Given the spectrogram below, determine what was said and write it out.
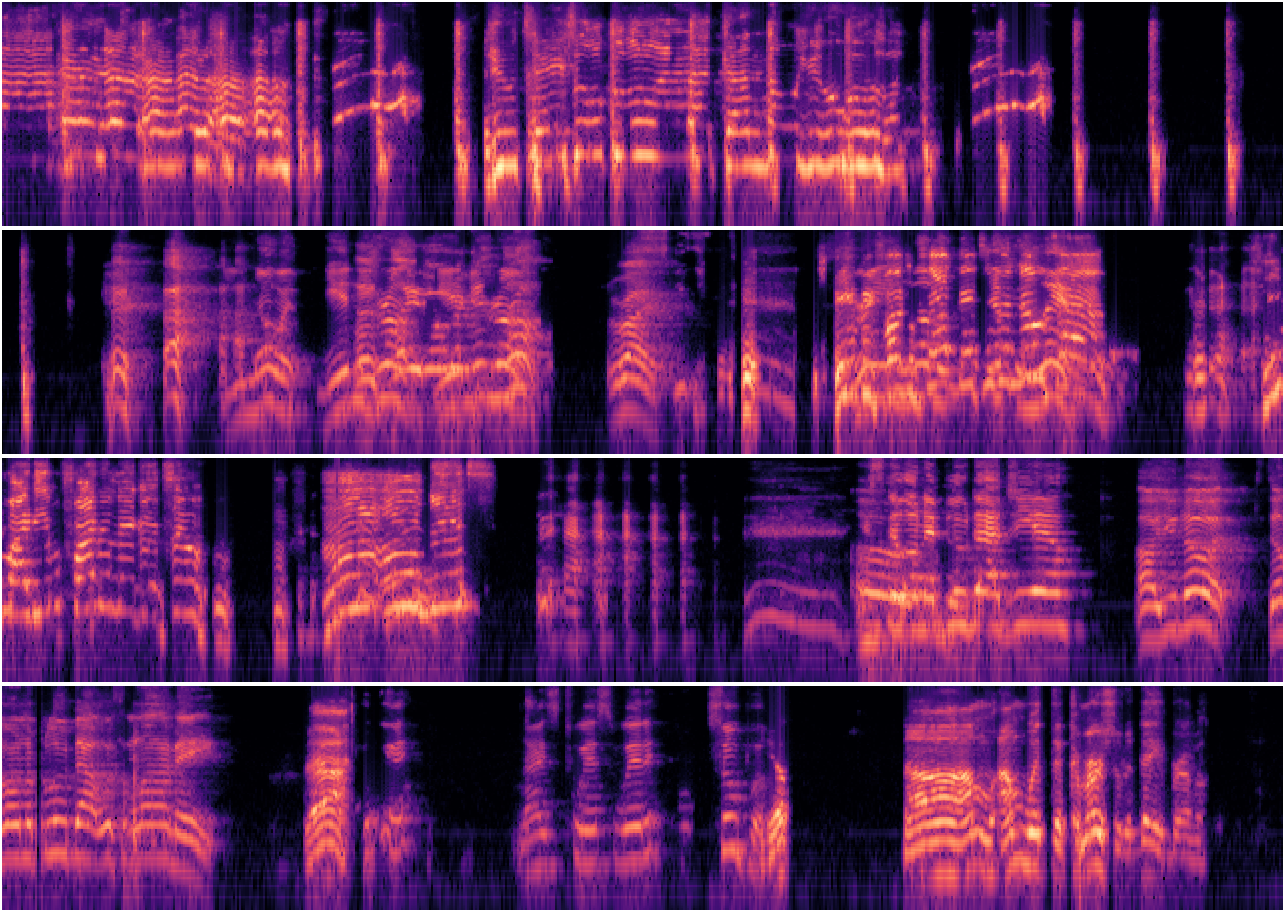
You taste so good like I know you would. You know it. Getting That's drunk. Getting getting drunk. drunk. Right. He be fucking mother fat bitches in no time. He might even fight a nigga too. Mm-mm, bitch. you still on that oh. blue dot GL? Oh, you know it. Still on the blue dot with some limeade. Yeah. Okay. Nice twist with it. Super. Yep. Nah, I'm I'm with the commercial today, brother.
